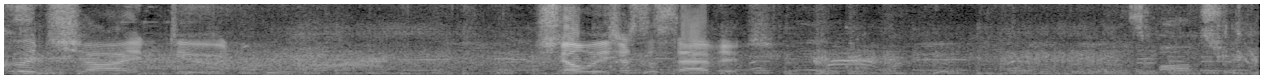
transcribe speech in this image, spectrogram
Good shine, dude. Shelby's just a savage. It's monster, dude.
